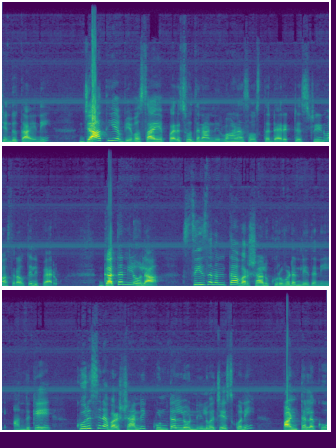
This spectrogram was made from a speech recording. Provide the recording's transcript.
చెందుతాయని జాతీయ వ్యవసాయ పరిశోధన నిర్వహణ సంస్థ డైరెక్టర్ శ్రీనివాసరావు తెలిపారు. గతంలోలా సీజన్ అంతా వర్షాలు కురవడం లేదని అందుకే కురిసిన వర్షాన్ని కుంటల్లో నిల్వ చేసుకొని పంటలకు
